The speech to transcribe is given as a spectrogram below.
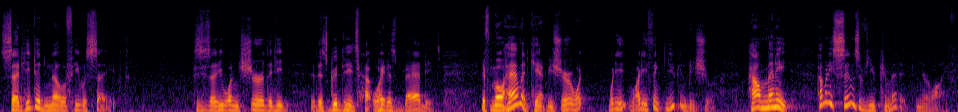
said he didn't know if he was saved because he said he wasn't sure that, he, that his good deeds outweighed his bad deeds. If Muhammad can't be sure, what, what do you, why do you think you can be sure? How many, how many sins have you committed in your life?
